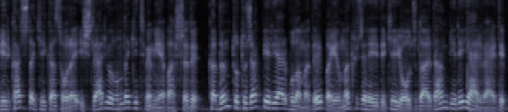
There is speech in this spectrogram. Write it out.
Birkaç dakika sonra işler yolunda gitmemeye başladı. Kadın tutacak bir yer bulamadı, bayılmak üzereydi yolculardan biri yer verdi.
